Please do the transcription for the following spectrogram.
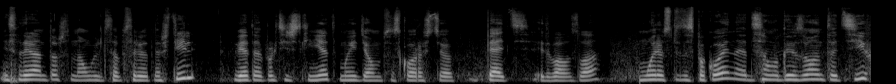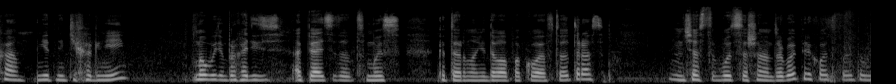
Несмотря на то, что на улице абсолютно штиль, ветра практически нет, мы идем со скоростью 5,2 узла. Море абсолютно спокойное, до самого горизонта тихо, нет никаких огней. Мы будем проходить опять этот мыс, который нам не давал покоя в тот раз. Сейчас это будет совершенно другой переход, поэтому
